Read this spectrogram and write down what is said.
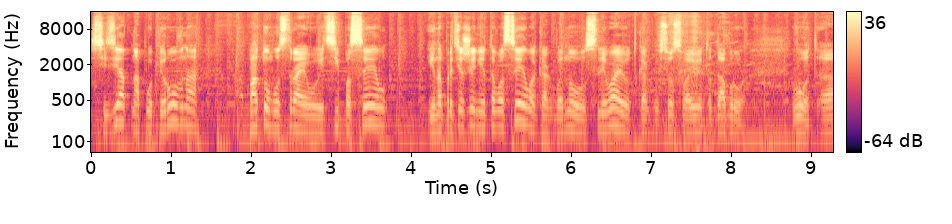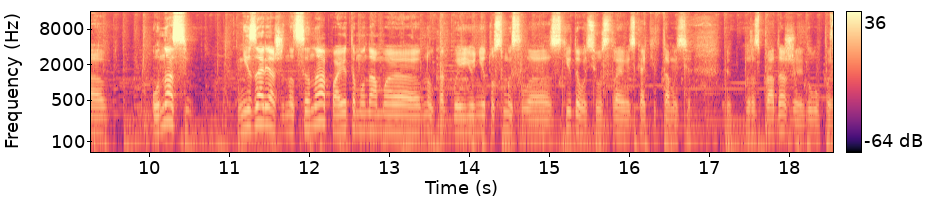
Сидят на попе ровно, потом устраивают типа sale, и на протяжении этого sale а, как бы, ну, сливают, как бы, все свое это добро. Вот. а у нас не заряжена цена, поэтому нам, э, ну, как бы ее нету смысла скидывать и устраивать какие-то там эти э, распродажи глупые.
